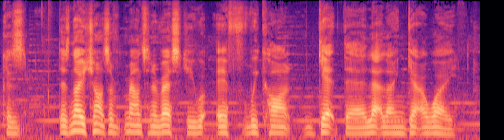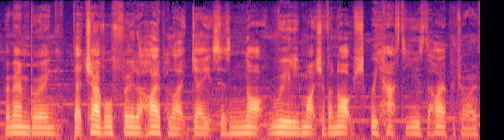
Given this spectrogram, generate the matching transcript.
because there's no chance of mounting a rescue if we can't get there, let alone get away remembering that travel through the hyperlight gates is not really much of an option. We have to use the hyperdrive.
